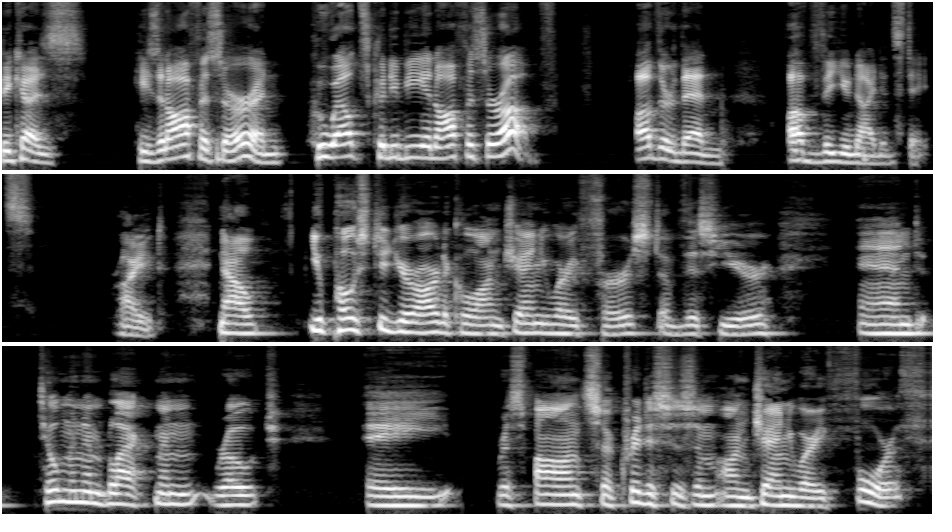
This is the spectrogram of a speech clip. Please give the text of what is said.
because he's an officer and who else could he be an officer of other than of the United States? Right. Now, you posted your article on January 1st of this year, and Tillman and Blackman wrote a response, a criticism on January 4th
